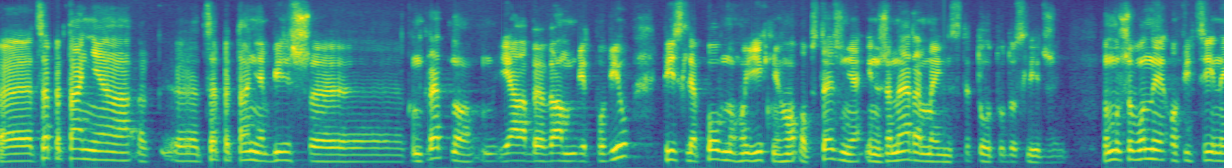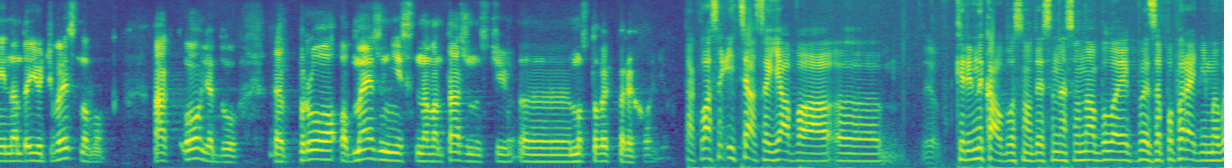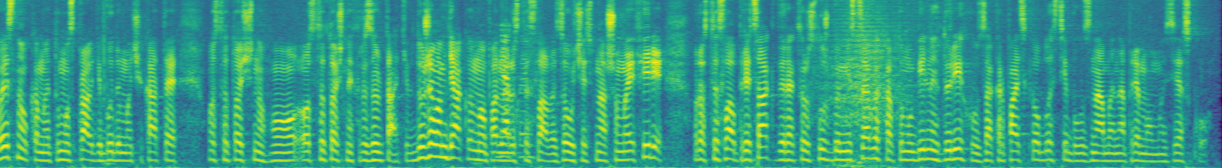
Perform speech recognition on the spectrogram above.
Е, Це питання, е, це питання більш конкретно. Я би вам відповів після повного їхнього обстеження інженерами інституту досліджень, тому що вони офіційно надають висновок. Акт огляду е, про обмеженість навантаженості е, мостових переходів. Так, власне, і ця заява е, керівника обласного ДСНС вона була якби за попередніми висновками, тому справді будемо чекати остаточного остаточних результатів. Дуже вам дякуємо, пане Дякую. Ростиславе, за участь в нашому ефірі. Ростислав Пріцак, директор служби місцевих автомобільних доріг у Закарпатській області, був з нами на прямому зв'язку.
